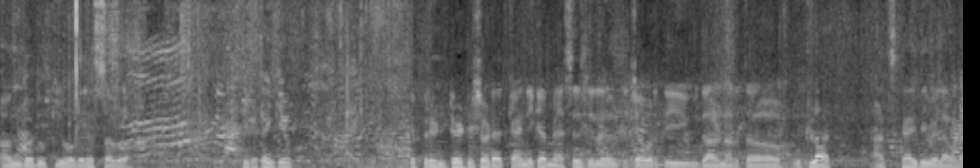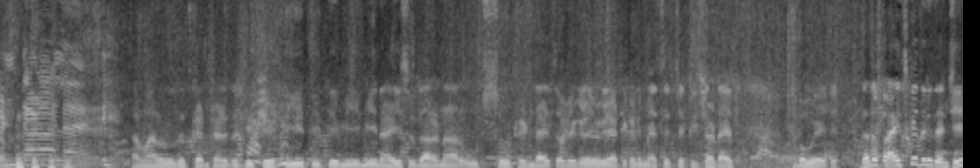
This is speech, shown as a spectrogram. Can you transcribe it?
अंगदुखी वगैरे सगळं. ठीक आहे. थँक्यू हे प्रिंटेड टी शर्ट आहेत. काही नाही काय मेसेज दिलेलं त्याच्यावरती. उदाहरणार्थ उठलात? आज काय दिवे लावणार? मला रोजच कंटाळ येतो. जिथे टी तिथे मी. मी नाही सुधारणार. उठ सूट हिंडायचं. वेगळे वेगळे या ठिकाणी मेसेजचे टी शर्ट आहेत. बघूया इथे. दादा प्राईस काय तरी त्यांची?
